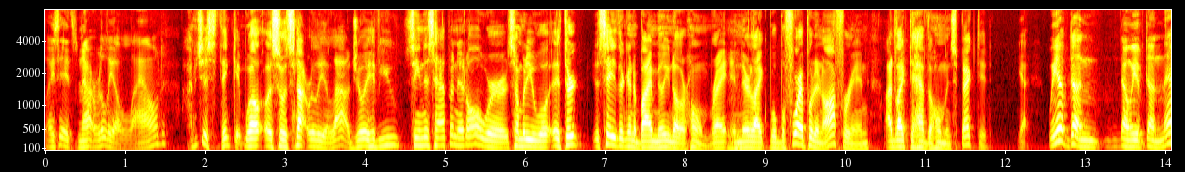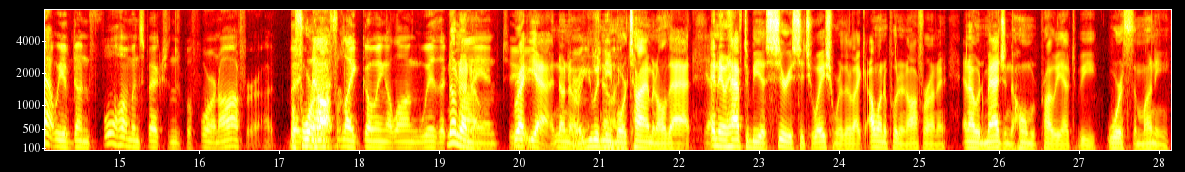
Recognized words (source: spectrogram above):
like I say, it's not really allowed. I'm just thinking. Well, so it's not really allowed. Joey, have you seen this happen at all? Where somebody will, if they're say they're going to buy a million dollar home, right, mm-hmm. and they're like, well, before I put an offer in, I'd like to have the home inspected. We have done now. We have done that. We have done full home inspections before an offer. Uh, before an offer, like going along with a no, no, client. No. right? Yeah. No, no. You would need more time and all that, yeah. and it would have to be a serious situation where they're like, I want to put an offer on it, and I would imagine the home would probably have to be worth the money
